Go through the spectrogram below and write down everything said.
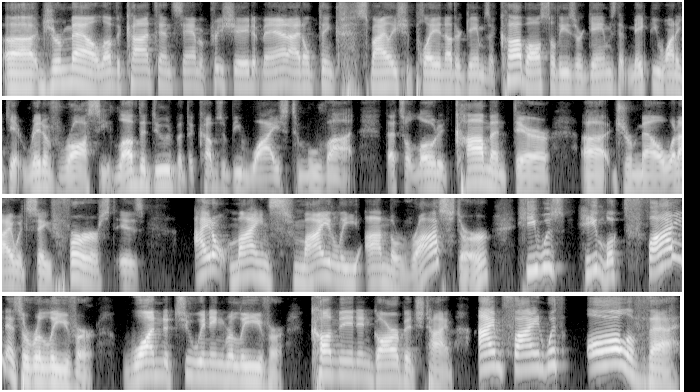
Uh, Jermel, love the content, Sam. Appreciate it, man. I don't think Smyly should play another game as a Cub. Also, these are games that make me want to get rid of Rossi. Love the dude, but the Cubs would be wise to move on. That's a loaded comment there, uh, Jermel. What I would say first is I don't mind Smyly on the roster. He was he looked fine as a reliever, one to two inning reliever, come in in garbage time. I'm fine with all of that.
